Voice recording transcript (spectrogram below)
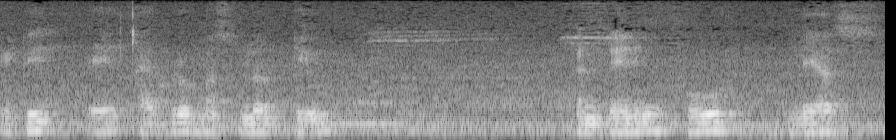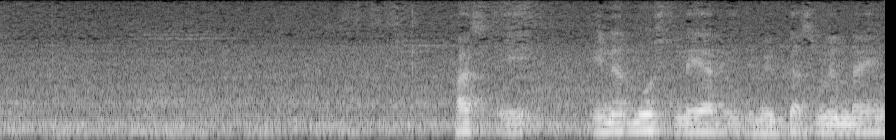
It is a fibromuscular tube containing four layers. First, innermost layer is mucous membrane,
